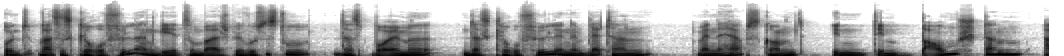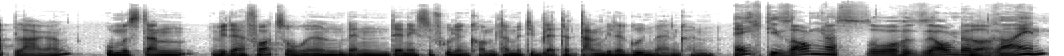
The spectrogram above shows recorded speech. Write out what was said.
Und was das Chlorophyll angeht zum Beispiel, wusstest du, dass Bäume das Chlorophyll in den Blättern, wenn der Herbst kommt, in dem Baumstamm ablagern, um es dann wieder hervorzuholen, wenn der nächste Frühling kommt, damit die Blätter dann wieder grün werden können? Echt? Die saugen das so, saugen das Ja. rein?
